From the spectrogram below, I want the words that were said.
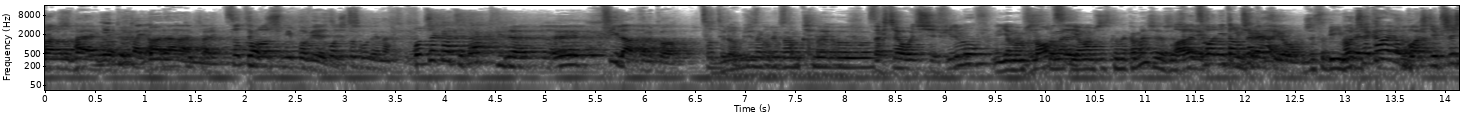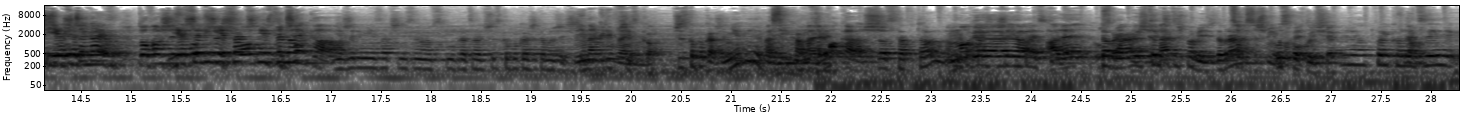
ważnego? ale nie tutaj, ale nie Baranie? tutaj. Co ty Chodź. możesz mi powiedzieć? Chodź do góry na chwilę. Poczekajcie, tak? Chwilę. E, chwila tylko. Co ty robisz znowu z Nagrywam tą cię, kamerą? bo- Zachciało ci się filmów? Ja mam, w wszystko nocy? na, ja mam wszystko na kamerze, że Ale sobie co oni tam czekają? Że sobie no czekają właśnie, wszyscy nie Jeżeli czekają. nie- Towarzystwo Jeżeli nie przyszło ze i mną, czeka. jeżeli nie zaczniesz ze mną współpracować, wszystko pokaże kamerzyści. Nie nagrywaj. Wszystko. Wszystko pokażę, nie wyrywaj A mi no kamery. to pokaż. Zostaw to. Mogę, pokaż, ale Dobra, uspokój chcę się, ci tak? coś powiedzieć, dobra? Co chcesz mi Uspokój powiedzieć? się. Twoi koledzy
